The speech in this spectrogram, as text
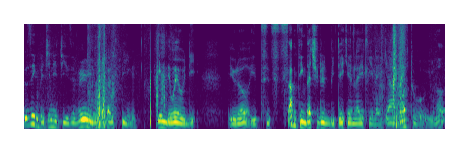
losing virginity is a very important thing in the world. You know, it's it's something that shouldn't be taken lightly. Like you're about to, you know,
